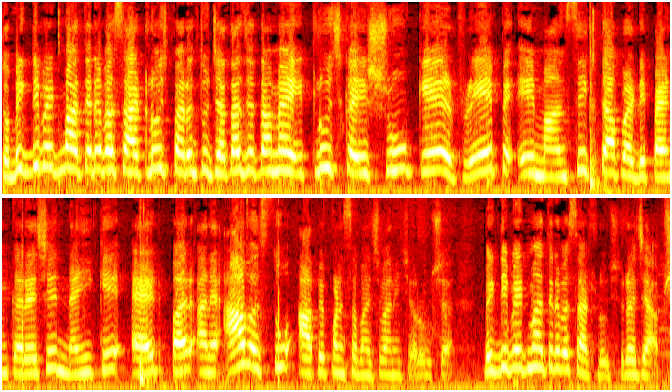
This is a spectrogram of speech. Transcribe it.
તો બિગ ડિબેટમાં અત્યારે બસ આટલું જ પરંતુ જતા જતા મેં એટલું જ કહીશું કે રેપ એ માનસિકતા પર ડિપેન્ડ કરે છે નહીં કે એડ પર અને આ વસ્તુ આપે પણ સમજવાની જરૂર છે. બિગ ડિબેટમાં અત્યારે બસ આટલું જ. રજા આપશો.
